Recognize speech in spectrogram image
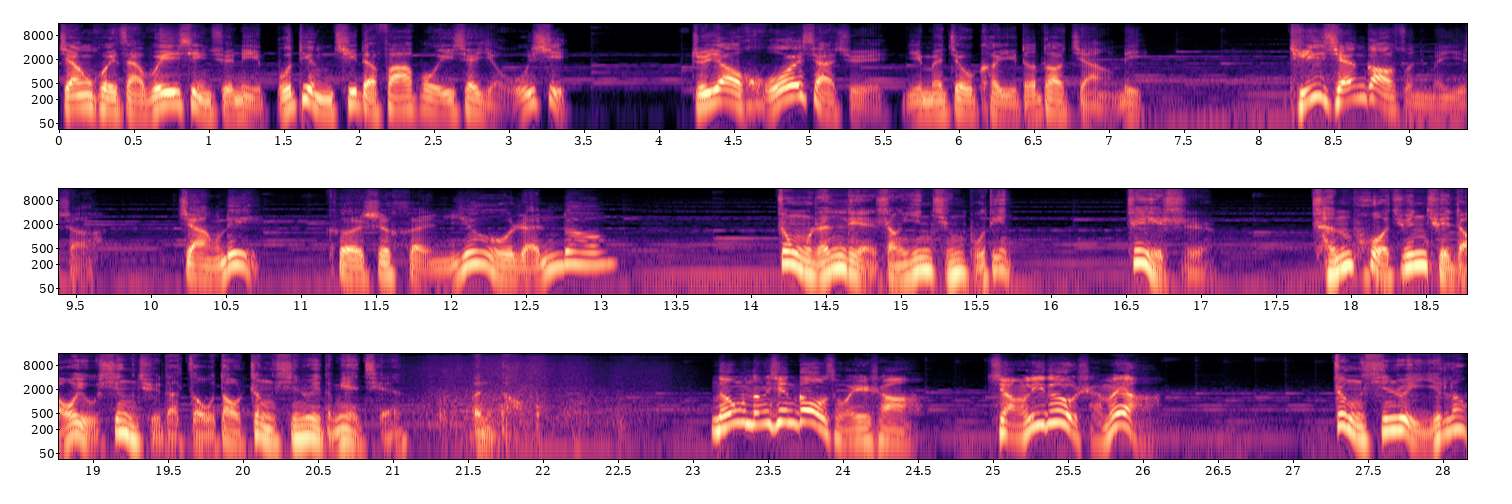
将会在微信群里不定期的发布一些游戏。”只要活下去，你们就可以得到奖励。提前告诉你们一声，奖励可是很诱人的哦。众人脸上阴晴不定。这时，陈破军却饶有兴趣的走到郑新瑞的面前，问道：“能不能先告诉我一声，奖励都有什么呀？”郑新瑞一愣，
